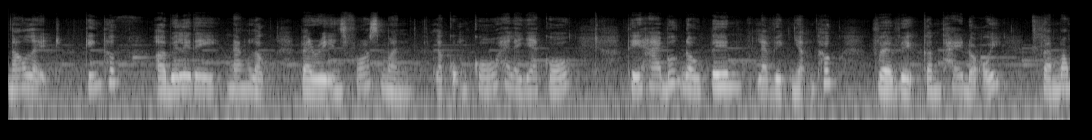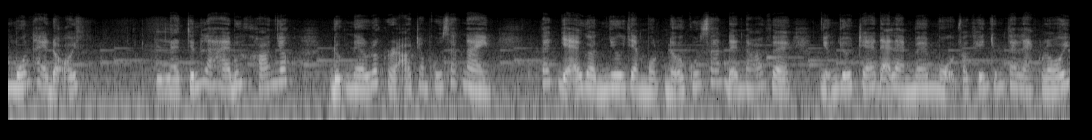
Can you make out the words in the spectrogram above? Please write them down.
knowledge, kiến thức, ability, năng lực và reinforcement là củng cố hay là gia cố. Thì hai bước đầu tiên là việc nhận thức về việc cần thay đổi và mong muốn thay đổi là chính là hai bước khó nhất được nêu rất rõ trong cuốn sách này tác giả gần như dành một nửa cuốn sách để nói về những dối trá đã làm mê muội và khiến chúng ta lạc lối.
